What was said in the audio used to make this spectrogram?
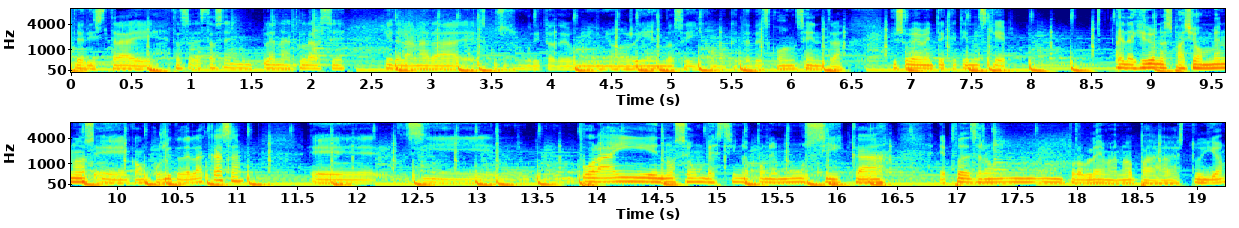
te distrae. Estás, estás en plena clase y de la nada escuchas un grito de un niño riéndose y como que te desconcentra. Y obviamente que tienes que elegir un espacio menos eh, concurrido de la casa. Eh, si por ahí, no sé, un vecino pone música, puede ser un, un problema, ¿no? Para el estudio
